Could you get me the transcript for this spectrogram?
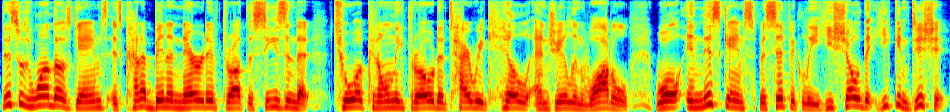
this was one of those games. It's kind of been a narrative throughout the season that Tua can only throw to Tyreek Hill and Jaylen Waddle. Well, in this game specifically, he showed that he can dish it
